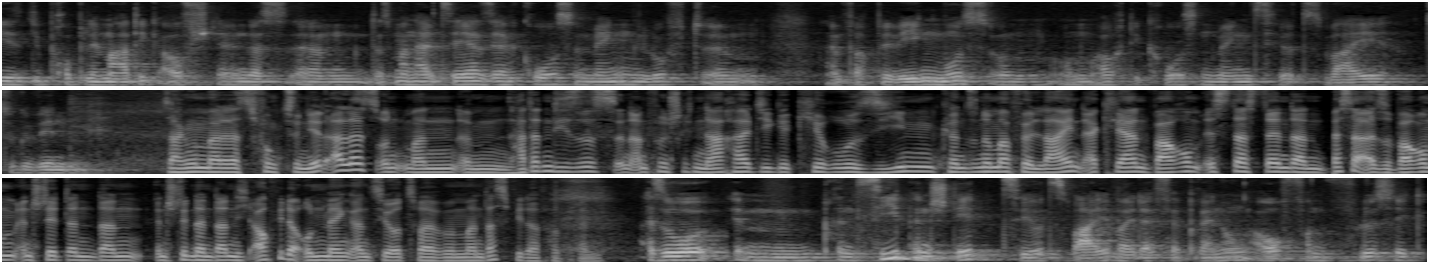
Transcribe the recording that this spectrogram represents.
die, die Problematik aufstellen, dass, ähm, dass man halt sehr, sehr große Mengen Luft ähm, einfach bewegen muss, um, um auch die großen Mengen CO2 zu gewinnen. Sagen wir mal, das funktioniert alles und man ähm, hat dann dieses in Anführungsstrichen nachhaltige Kerosin. Können Sie nochmal für Laien erklären, warum ist das denn dann besser? Also warum entsteht denn dann, entstehen dann, dann nicht auch wieder Unmengen an CO2, wenn man das wieder verbrennt? Also im Prinzip entsteht CO2 bei der Verbrennung auch von flüssig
